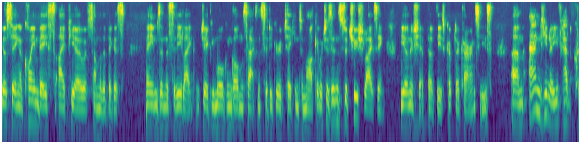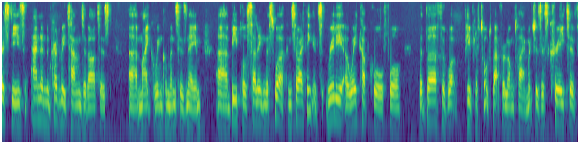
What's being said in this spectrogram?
You're seeing a Coinbase IPO of some of the biggest names in the city like JP Morgan, Goldman Sachs, and Citigroup taking to market, which is institutionalizing the ownership of these cryptocurrencies. Um, and you know, you've had Christie's and an incredibly talented artist, uh, Mike Winkelmann's his name, uh, Beeple selling this work. And so I think it's really a wake-up call for the birth of what people have talked about for a long time, which is this creative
